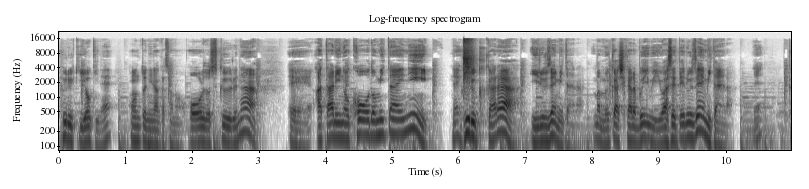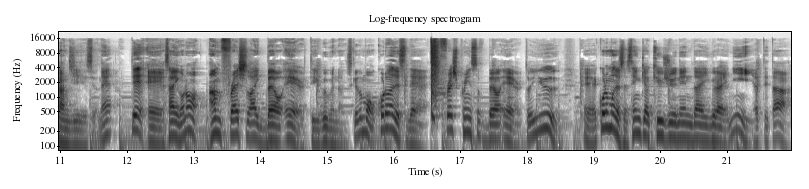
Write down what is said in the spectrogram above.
古き良きね、本当になんかそのオールドスクールな、えー、当たりのコードみたいに、ね、古くからいるぜみたいな、まあ、昔からブイブイ言わせてるぜみたいな、ね、感じですよね。で、えー、最後の I'm fresh like Bel Air っていう部分なんですけども、これはですね、Fresh Prince of Bel Air という、えー、これもですね、1990年代ぐらいにやってた、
